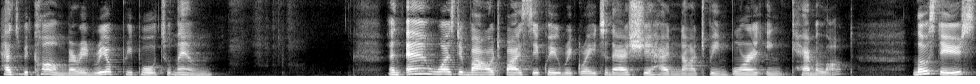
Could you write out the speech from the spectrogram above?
had become very real people to them. And Anne was devoured by secret regret that she had not been born in Camelot. Those days,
